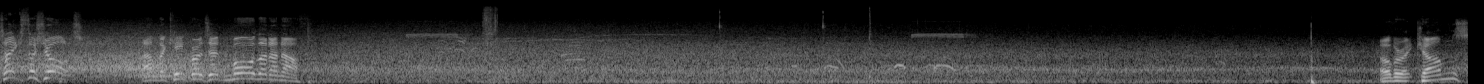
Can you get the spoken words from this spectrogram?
Takes the shot. And the keeper did more than enough. Over it comes.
